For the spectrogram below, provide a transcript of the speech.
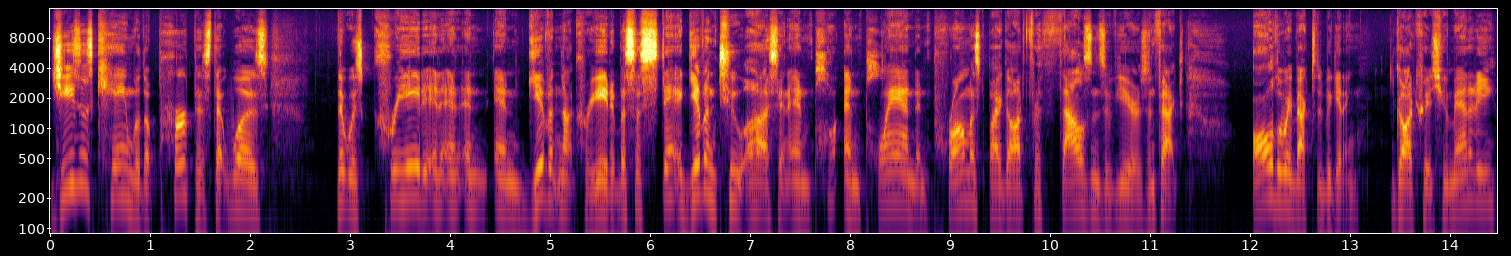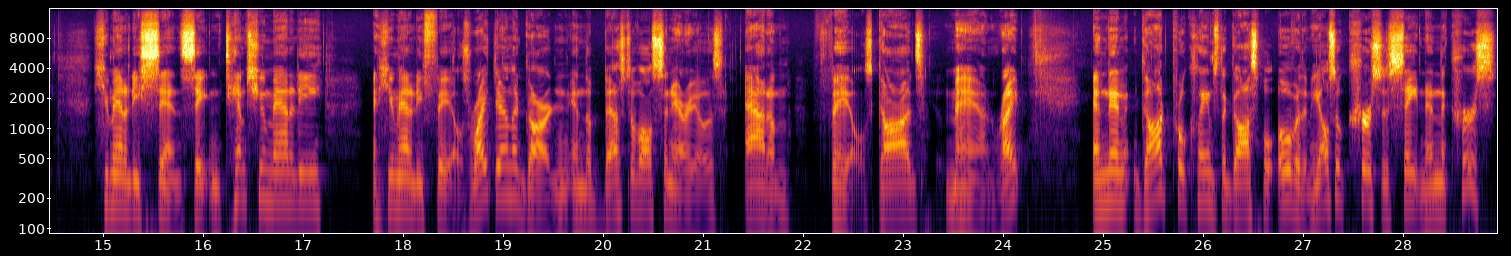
Jesus came with a purpose that was that was created and, and, and given, not created, but sustain, given to us and, and, and planned and promised by God for thousands of years. In fact, all the way back to the beginning, God creates humanity, humanity sins, Satan tempts humanity, and humanity fails. Right there in the garden, in the best of all scenarios, Adam fails. God's man, right? And then God proclaims the gospel over them. He also curses Satan. And the curse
